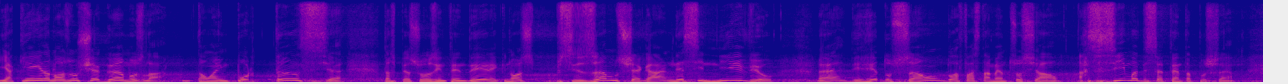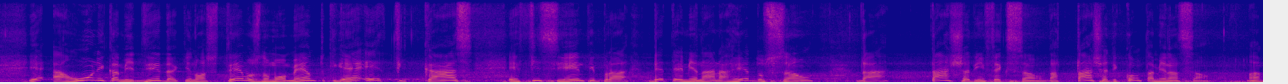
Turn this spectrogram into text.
E aqui ainda nós não chegamos lá. Então a importância das pessoas entenderem que nós precisamos chegar nesse nível né, de redução do afastamento social, acima de 70%. E é a única medida que nós temos no momento que é eficaz, eficiente para determinar a redução da taxa de infecção, da taxa de contaminação. Né?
